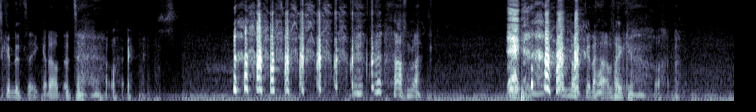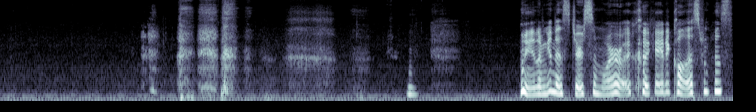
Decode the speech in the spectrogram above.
He's gonna take it out the towers. I'm not. I'm not gonna have a go. Wait, I'm gonna stir some more real quick. I gotta call Espinosa.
